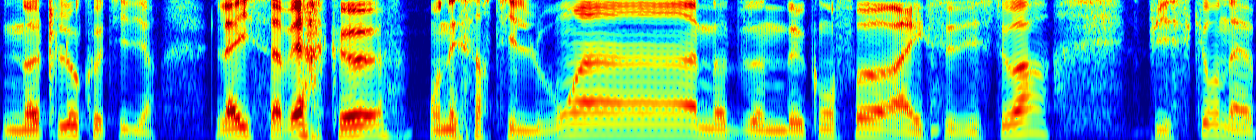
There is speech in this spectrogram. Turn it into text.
notre lot quotidien. Là, il s'avère que on est sorti loin de notre zone de confort avec ces histoires, puisqu'on a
